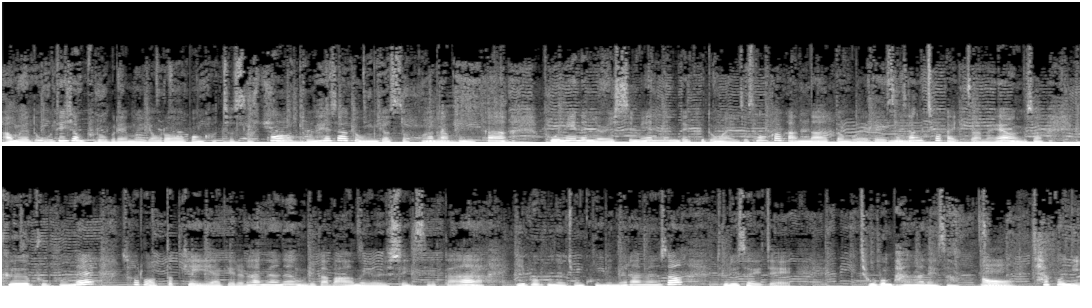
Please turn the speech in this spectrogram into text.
아무래도 오디션 프로그램을 여러 번 거쳤었고 그렇죠. 또 회사도 옮겼었고 하다 네. 보니까 본인은 열심히 했는데 그동안 이제 성과가 안 나왔던 거에 대해서 음. 상처가 있잖아요. 그래서 그 부분을 서로 어떻게 이야기를 하면은 우리가 마음을 열 수 있을까 이 부분을 좀 고민을 하면서 둘이서 이제 좁은 방 안에서 어. 차분히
